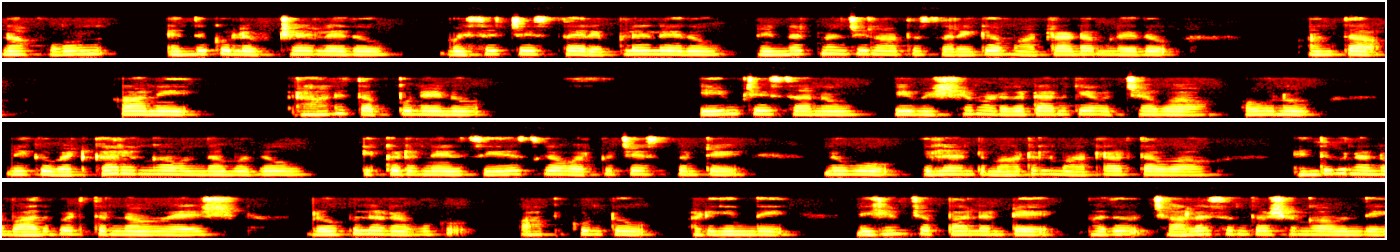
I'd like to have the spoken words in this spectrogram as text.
నా ఫోన్ ఎందుకు లిఫ్ట్ చేయలేదు? మెసేజ్ చేస్తే రిప్లై లేదు. నిన్నటి నుంచి నాతో సరిగ్గా మాట్లాడడం లేదు. అంత. కానీ రాని తప్పు నేను. ఏం చేశాను? ఈ విషయం అడగటానికే వచ్చావా? అవును. నీకు వెట్కారంగా ఉందా మధు? ఇక్కడ నేను సీరియస్గా వర్క్ చేస్తుంటే నువ్వు ఇలాంటి మాటలు మాట్లాడతావా? ఎందుకు నన్ను బాధపెడుతున్నావు యష్? లోపల నవ్వుకు ఆపుకుంటూ అడిగింది. నిజం చెప్పాలంటే మధు చాలా సంతోషంగా ఉంది.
